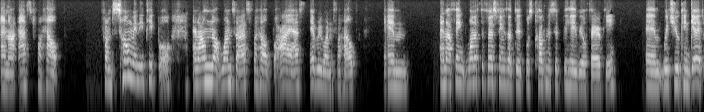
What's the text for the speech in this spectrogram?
and I asked for help from so many people, and I'm not one to ask for help, but I asked everyone for help. Um, and I think one of the first things I did was cognitive behavioral therapy, um, which you can get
